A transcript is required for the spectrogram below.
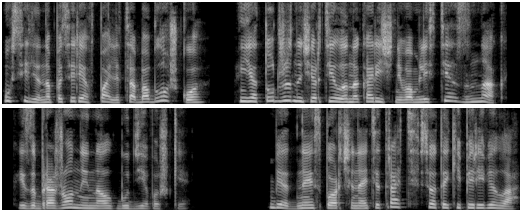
Усиленно потеряв палец об обложку, я тут же начертила на коричневом листе знак, изображенный на лбу девушки. Бедная испорченная тетрадь все-таки перевела.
